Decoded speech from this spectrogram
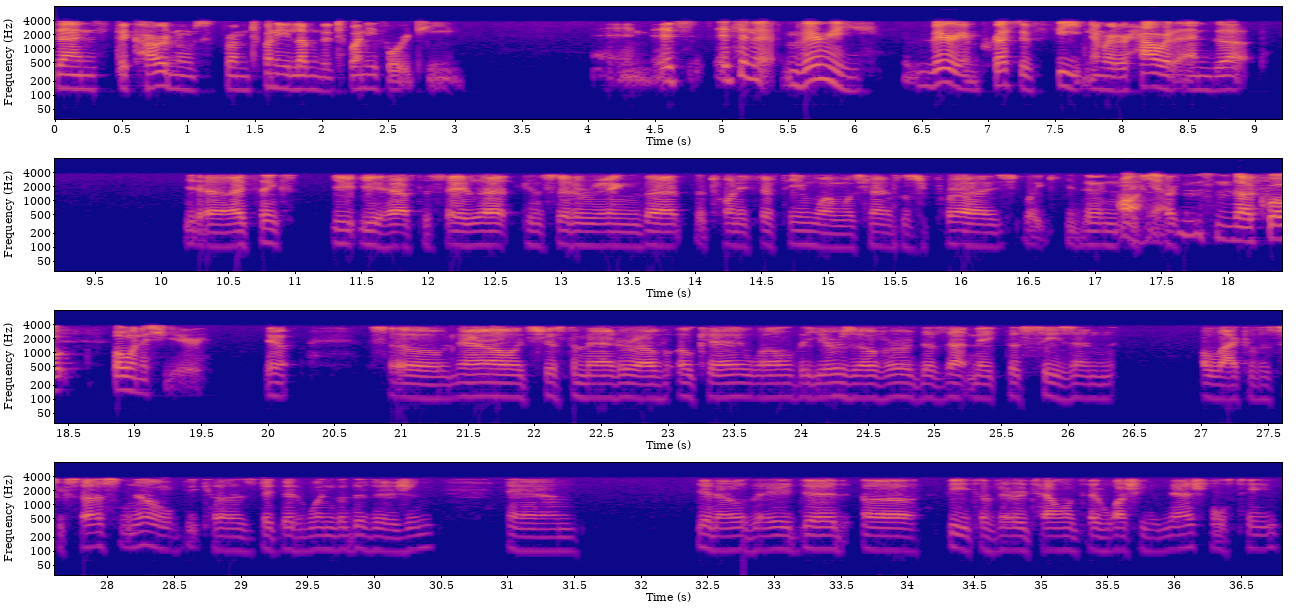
since the Cardinals from 2011 to 2014. And it's it's a very very impressive feat, no matter how it ends up. Yeah, I think you you have to say that considering that the 2015 one was kind of a surprise. Like you didn't Oh yeah, the quote bonus year. Yeah. So now it's just a matter of okay, well, the year's over. Does that make this season a lack of a success? No, because they did win the division, and you know they did uh, beat a very talented Washington Nationals team.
